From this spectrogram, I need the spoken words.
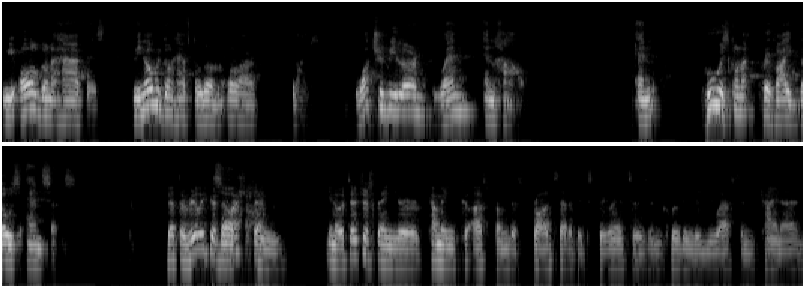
we all gonna have is, we know we're gonna have to learn all our lives. What should we learn, when, and how? And who is going to provide those answers? That's a really good so, question. You know, it's interesting you're coming to us from this broad set of experiences, including the US and China and,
